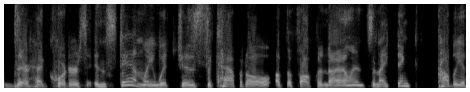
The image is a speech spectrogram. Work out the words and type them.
their headquarters in Stanley, which is the capital of the Falkland Islands. And I think probably a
